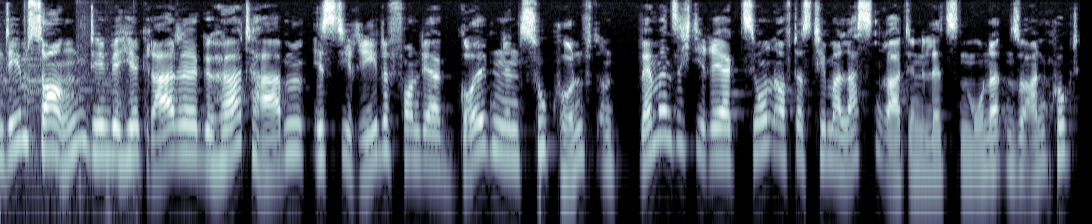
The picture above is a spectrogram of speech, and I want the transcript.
In dem Song, den wir hier gerade gehört haben, ist die Rede von der goldenen Zukunft. Und wenn man sich die Reaktion auf das Thema Lastenrad in den letzten Monaten so anguckt,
